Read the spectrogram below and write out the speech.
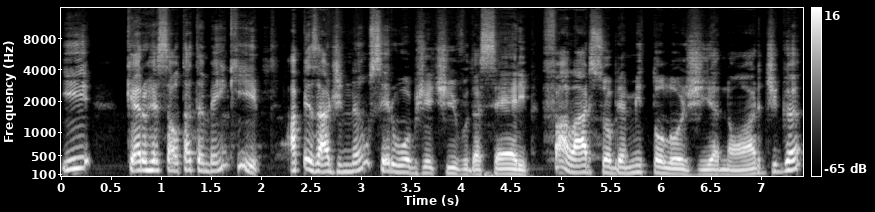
E Quero ressaltar também que, apesar de não ser o objetivo da série falar sobre a mitologia nórdica,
